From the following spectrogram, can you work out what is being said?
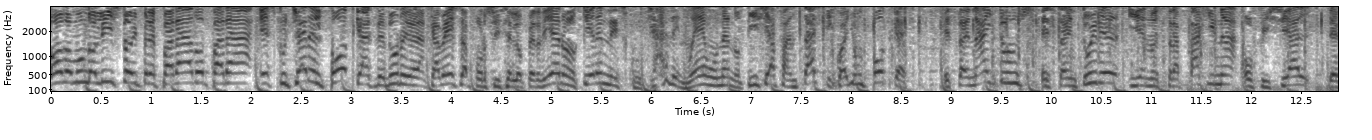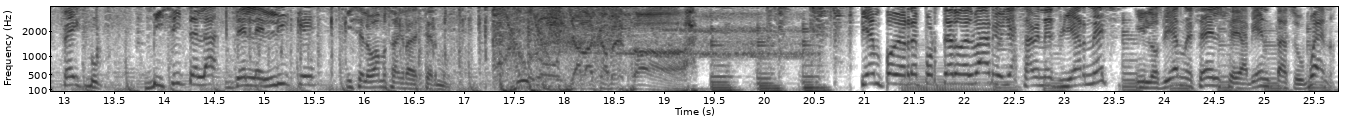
Todo mundo listo y preparado para escuchar el podcast de Duro y a la Cabeza por si se lo perdieron o quieren escuchar de nuevo una noticia fantástica. Hay un podcast. Está en iTunes, está en Twitter y en nuestra página oficial de Facebook. Visítela, denle like y se lo vamos a agradecer mucho. Duro y a la cabeza. Tiempo de reportero del barrio, ya saben, es viernes y los viernes él se avienta su bueno.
